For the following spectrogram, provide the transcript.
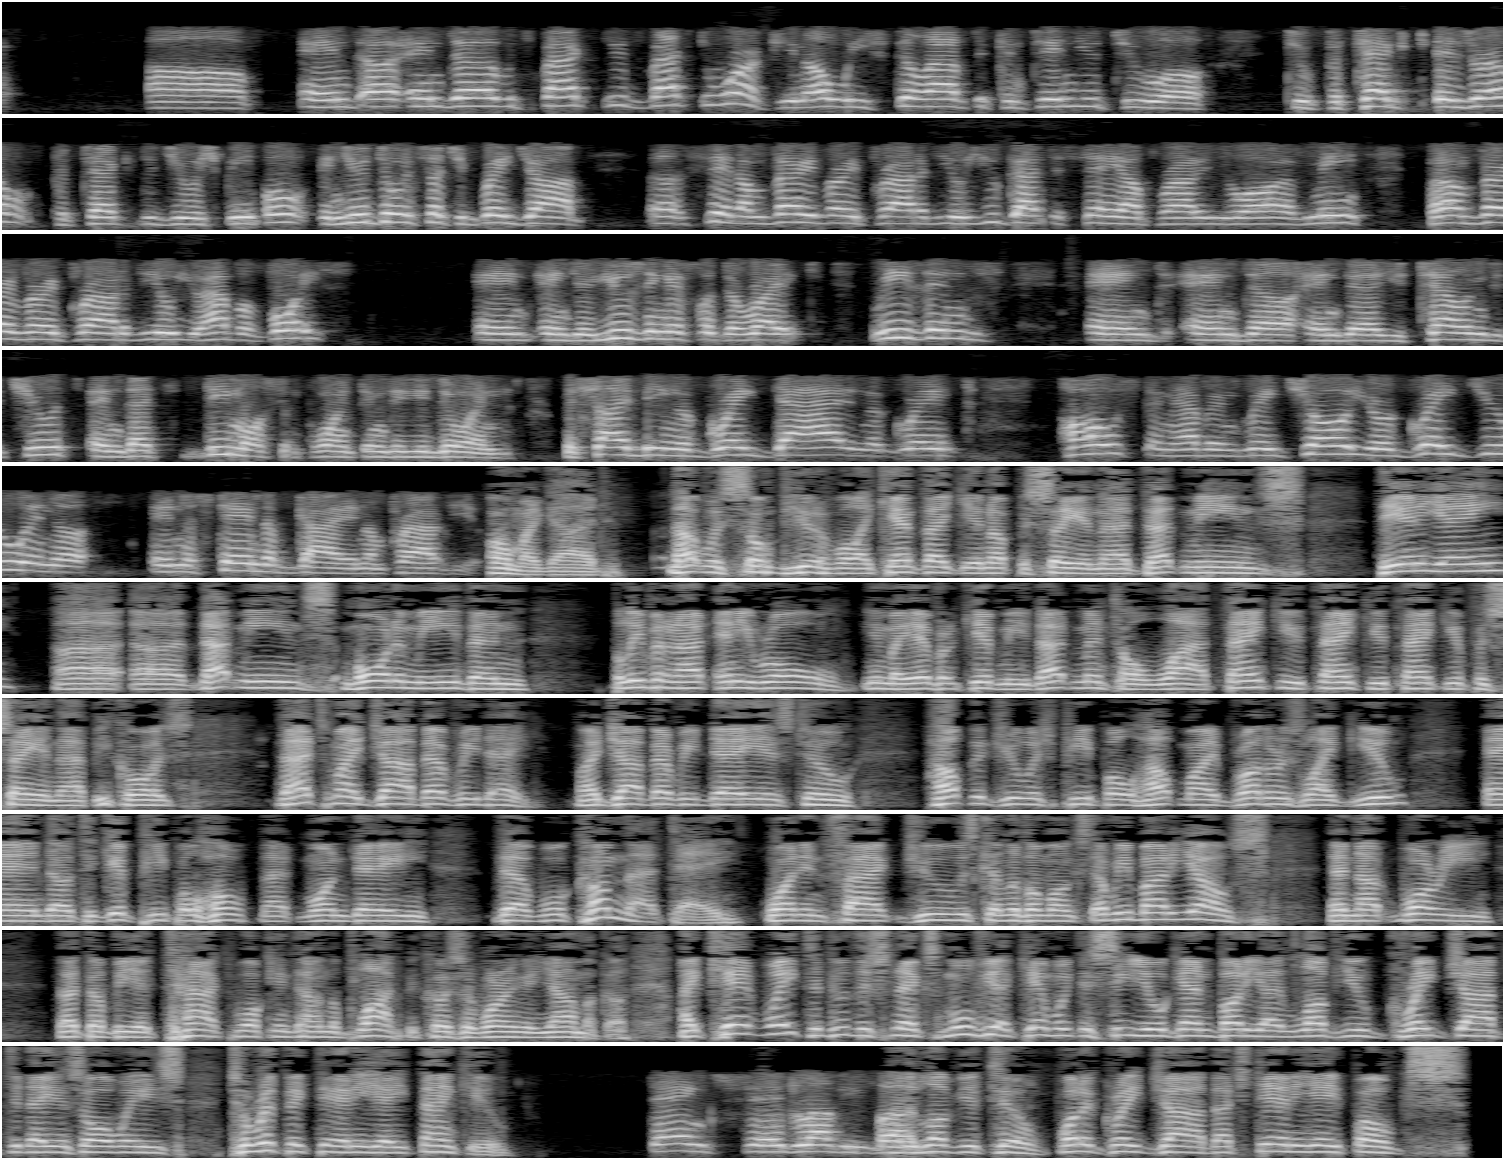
Uh, and uh, and uh, it's back to back to work. You know, we still have to continue to uh, to protect Israel, protect the Jewish people, and you're doing such a great job, uh, Sid. I'm very very proud of you. You got to say how proud you are of me, but I'm very very proud of you. You have a voice, and and you're using it for the right reasons, and and uh, and uh, you're telling the truth, and that's the most important thing that you're doing. Besides being a great dad and a great host and having a great show, you're a great Jew and a and a stand-up guy, and I'm proud of you. Oh my God, that was so beautiful. I can't thank you enough for saying that. That means Danny A. Uh, uh, that means more to me than, believe it or not, any role you may ever give me. That meant a lot. Thank you, thank you, thank you for saying that because that's my job every day. My job every day is to help the Jewish people, help my brothers like you, and uh, to give people hope that one day there will come that day when, in fact, Jews can live amongst everybody else and not worry that they'll be attacked walking down the block because they're wearing a yarmulke. I can't wait to do this next movie. I can't wait to see you again, buddy. I love you. Great job today, as always. Terrific, Danny A. Thank you. Thanks, Sid. Love you, buddy. I love you too. What a great job. That's Danny A, folks.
